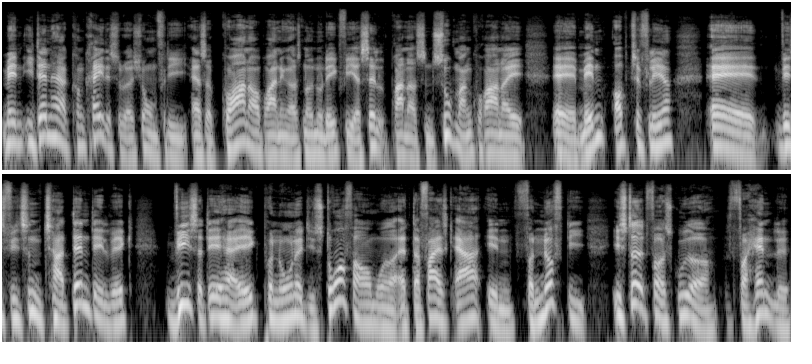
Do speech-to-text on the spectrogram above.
Men i den her konkrete situation, fordi altså koranafbrænding og sådan noget, nu er det ikke, fordi jeg selv brænder sådan super mange koraner af, øh, men op til flere. Øh, hvis vi sådan tager den del væk, viser det her ikke på nogle af de store fagområder, at der faktisk er en fornuft i, i stedet for at skulle ud og forhandle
